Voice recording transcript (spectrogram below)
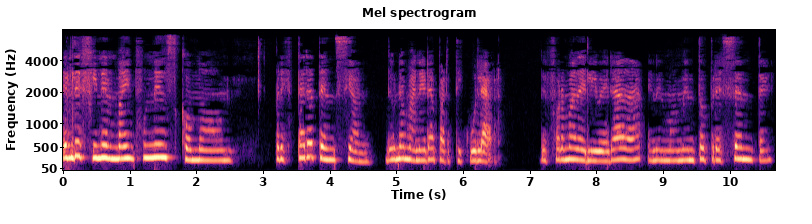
Él define el mindfulness como prestar atención de una manera particular, de forma deliberada en el momento presente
